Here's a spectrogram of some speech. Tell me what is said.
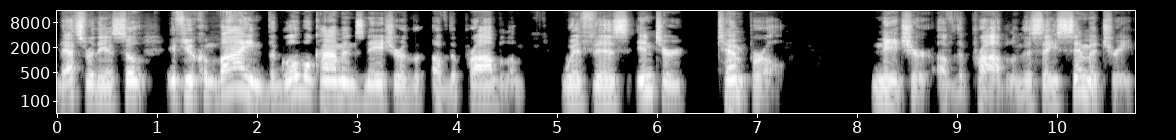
That's really so. If you combine the global commons nature of the, of the problem with this intertemporal nature of the problem, this asymmetry,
